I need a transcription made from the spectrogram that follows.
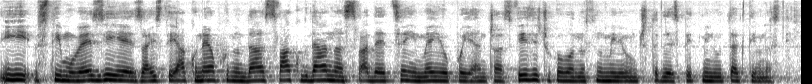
i s tim u vezi je zaista jako neophodno da svakog dana sva deca imaju po jedan čas fizičkog, odnosno minimum 45 minuta aktivnosti.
